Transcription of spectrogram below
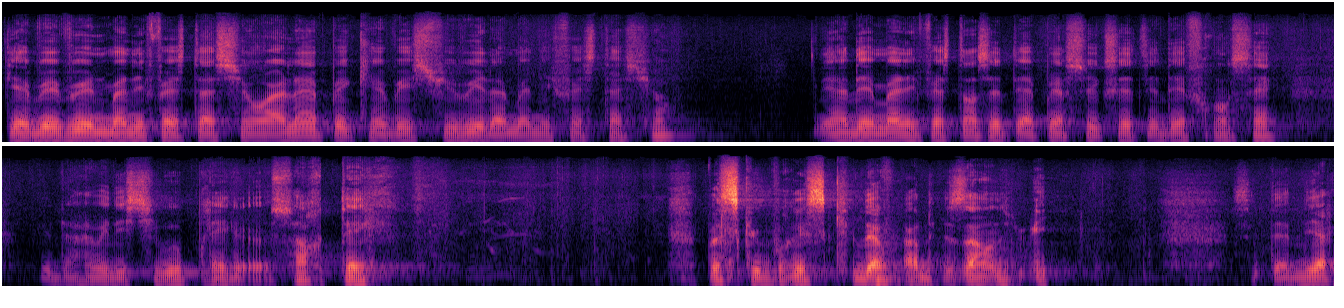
qui avaient vu une manifestation à Alep et qui avaient suivi la manifestation. Et un des manifestants s'était aperçu que c'était des Français. Il avait dit S'il vous plaît, euh, sortez, parce que vous risquez d'avoir des ennuis. C'est-à-dire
